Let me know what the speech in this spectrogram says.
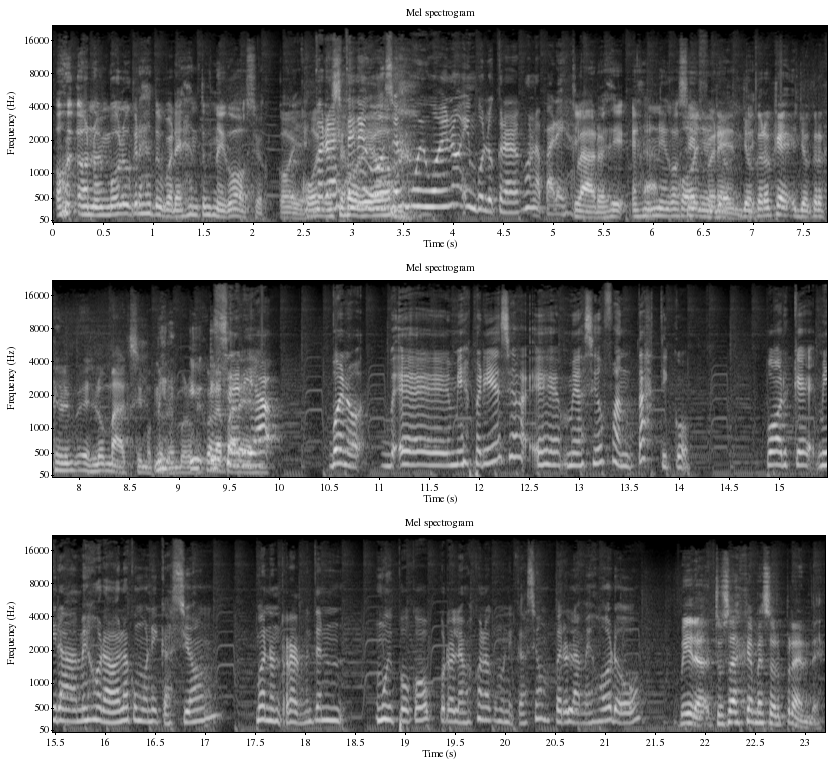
O, o no involucres a tu pareja en tus negocios, coño. Coño, pero este jodió. negocio es muy bueno involucrar con la pareja. Claro, es, un Ah, negocio coño, diferente. Yo, creo que, yo creo que es lo máximo que Mira, lo involucres y- con y la sería, pareja. bueno, eh, mi experiencia eh, me ha sido fantástico porque, mira, ha mejorado la comunicación. Bueno, realmente muy poco problemas con la comunicación, pero la mejoró. Mira, tú sabes que me sorprende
